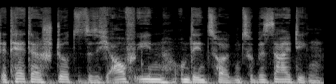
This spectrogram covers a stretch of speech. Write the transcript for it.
Der Täter stürzte sich auf ihn, um den Zeugen zu beseitigen.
